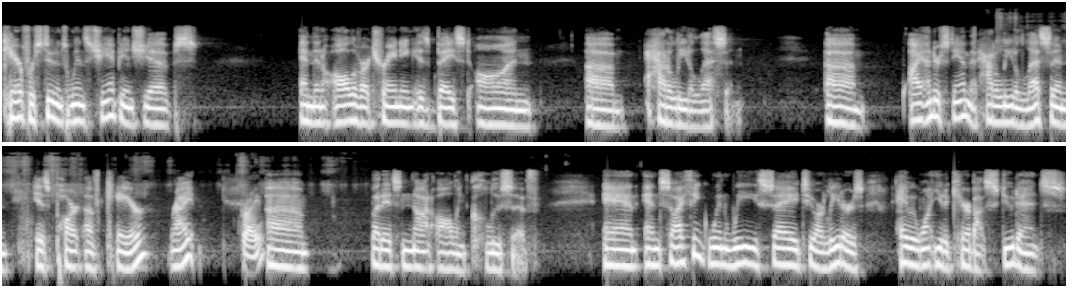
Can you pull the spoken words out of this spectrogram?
Care for students wins championships. And then all of our training is based on um, how to lead a lesson. Um, I understand that how to lead a lesson is part of care, right? Right. Um, but it's not all inclusive. And and so I think when we say to our leaders, "Hey, we want you to care about students,"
